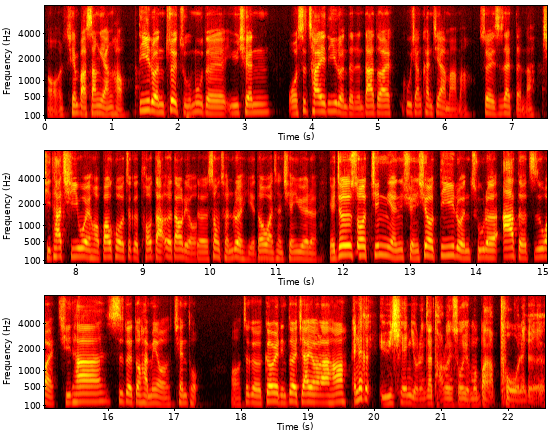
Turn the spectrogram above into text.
哦，先把伤养好。第一轮最瞩目的于谦，我是猜第一轮的人大家都在互相看价码嘛，所以是在等啊。其他七位哈，包括这个头打二刀流的宋承瑞也都完成签约了，也就是说今年选秀第一轮除了阿德之外，其他四队都还没有签妥。哦，这个各位领队加油啦哈！哎，那个于谦有人在讨论说有没有办法破那个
